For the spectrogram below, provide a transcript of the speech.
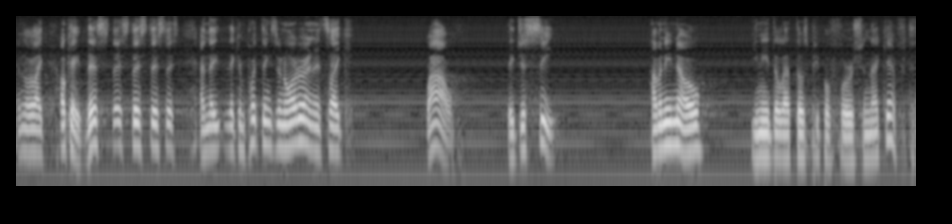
they're like, okay, this, this, this, this, this, and they they can put things in order, and it's like, wow, they just see. How many know you need to let those people flourish in that gift?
